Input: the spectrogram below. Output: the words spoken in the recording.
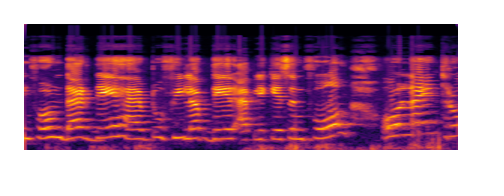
inform that they have to fill up their application form online through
